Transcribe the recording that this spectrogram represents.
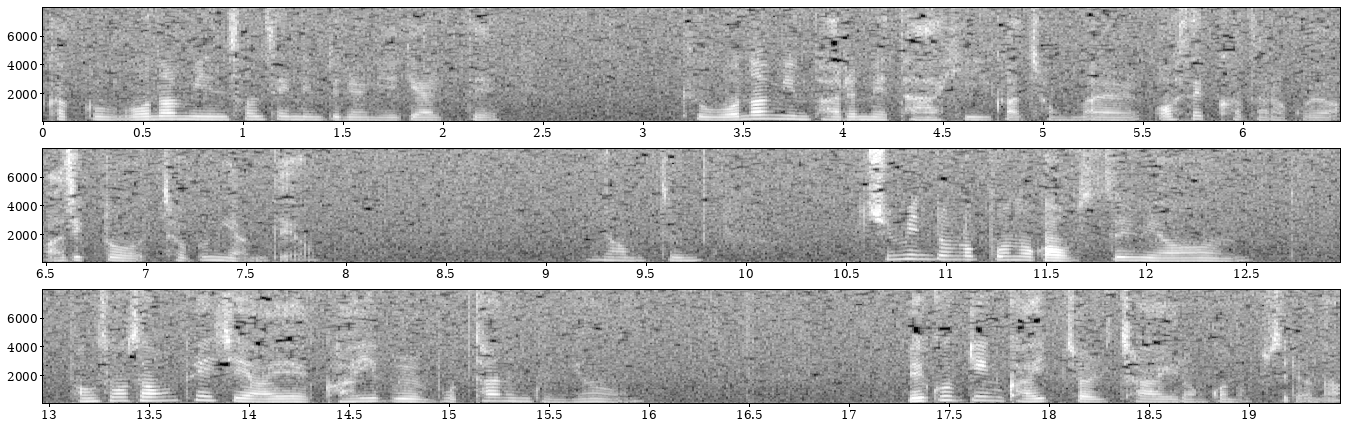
가끔 원어민 선생님들이랑 얘기할 때 그 원어민 발음의 다희가 정말 어색하더라고요. 아직도 적응이 안 돼요. 아무튼 주민등록번호가 없으면 방송사 홈페이지에 아예 가입을 못 하는군요. 외국인 가입 절차 이런 건 없으려나?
